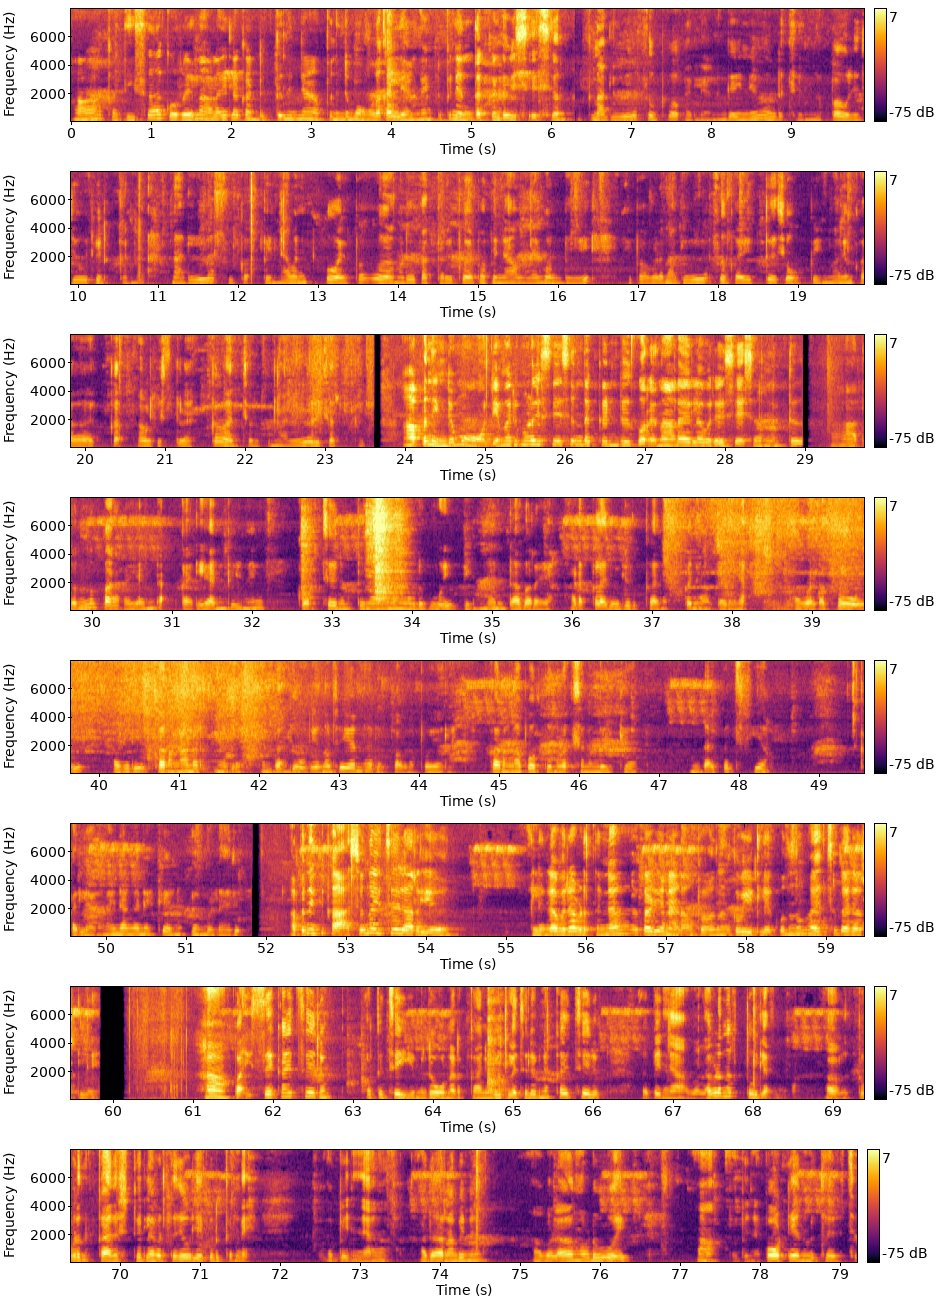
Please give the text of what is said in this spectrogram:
ആ കദീസ കുറേ നാളായില്ല കണ്ടിട്ട് നിന്നെ. അപ്പം നിന്റെ മോളെ കല്യാണം കഴിഞ്ഞിട്ട് പിന്നെ എന്തൊക്കെയുണ്ട് വിശേഷം? നല്ല സുഖം. കല്യാണം കഴിഞ്ഞ് അവിടെ ചെന്നപ്പോൾ ഒരു ജോലി എടുക്കണ്ട. നല്ല സുഖം. പിന്നെ അവൻ പോയപ്പോൾ അങ്ങോട്ട് ഖത്തറിൽ പോയപ്പോൾ പിന്നെ അവളെ കൊണ്ടുപോയി. ഇപ്പോൾ അവിടെ നല്ല സുഖമായിട്ട് ഷോപ്പിങ്ങിനും ഒക്കെ അവൾക്ക് ഇഷ്ടമുള്ളതൊക്കെ വാങ്ങിച്ചു കൊടുക്കും. നല്ലൊരു ചെറുക്കൻ. ആ അപ്പം നിന്റെ മോന്റെ മരുമോളെ വിശേഷം എന്തൊക്കെയുണ്ട്? കുറേ നാളായല്ലോ അവരെ വിശേഷം അറിഞ്ഞിട്ട്. ആ അതൊന്നും പറയണ്ട. കല്യാണം കഴിഞ്ഞ് കുറച്ച് കഴിഞ്ഞിട്ട് ഞാൻ അങ്ങോട്ട് പോയി. പിന്നെ എന്താ പറയുക അടുക്കള ജോലി എടുക്കാനൊക്കെ ഞാൻ തന്നെ അവിടെ പോയി. അവർ കറങ്ങാൻ നടത്തുന്നില്ലേ എന്താ ജോലിയൊന്നും ചെയ്യണ്ടല്ലോ? അപ്പോൾ അവിടെ പോയാലോ. കറങ്ങാൻ പുറത്തുനിന്ന് ഭക്ഷണം കഴിക്കുക എന്താ ഇപ്പം ചെയ്യുക കല്യാണം കഴിഞ്ഞ് അങ്ങനെയൊക്കെയാണ് പെൺപിള്ളേർ അപ്പം നിങ്ങൾക്ക് കാശൊന്നും അയച്ചു തരാറില്ലേ? അല്ലെങ്കിൽ അവർ അവിടെ തന്നെ കഴിയാനാണ്. അപ്പോൾ നിങ്ങൾക്ക് വീട്ടിലേക്കൊന്നും അയച്ചു തരാറില്ലേ? ആ പൈസയൊക്കെ അയച്ചു തരും. ഒക്കെ ചെയ്യും. ലോൺ അടക്കാനും വീട്ടിലെ ചിലവിനൊക്കെ അയച്ചു തരും. പിന്നെ അവൾ അവളവിടെ നിർത്തൂല. അവൾക്ക് ഇവിടെ നിൽക്കാൻ ഇഷ്ടമില്ല. അവിടുത്തെ ജോലിയൊക്കെ എടുക്കണ്ടേ. പിന്നെ അത് കാരണം പിന്നെ അവൾ അങ്ങോട്ട് പോയി. ആ പിന്നെ പോട്ടെ എന്ന് വിചാരിച്ചു.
